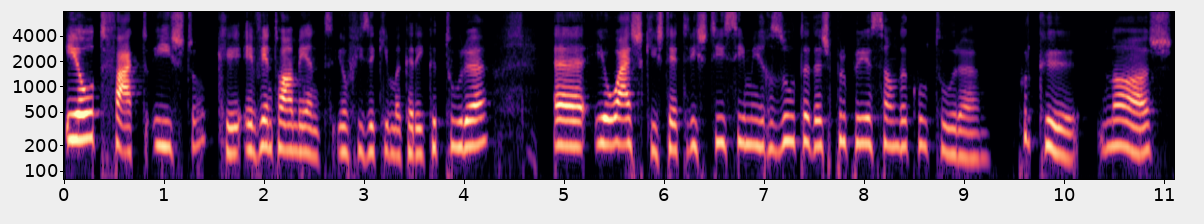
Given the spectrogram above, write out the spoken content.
Eu, de facto, isto, que eventualmente eu fiz aqui uma caricatura, uh, eu acho que isto é tristíssimo e resulta da expropriação da cultura. Porque nós,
